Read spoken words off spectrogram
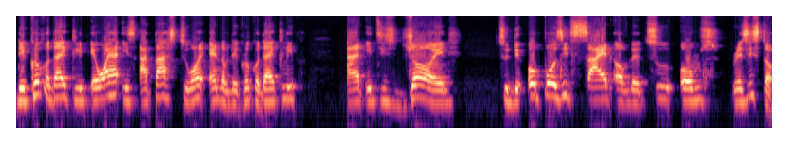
The crocodile clip, a wire is attached to one end of the crocodile clip and it is joined to the opposite side of the 2 ohms resistor.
